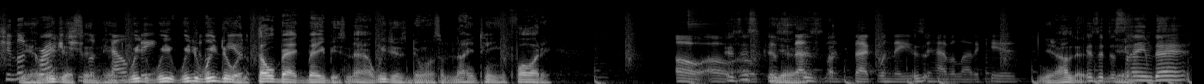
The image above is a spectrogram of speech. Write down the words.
She looked yeah, great. we just she in looked here. healthy. We we we, She we doing beautiful. throwback babies now. We just doing some 1940. Oh, oh, Is this- oh, 'cause Yeah. that's is- when, back when they used is to have a lot of kids. Yeah, I let, Is it the yeah. same dad?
